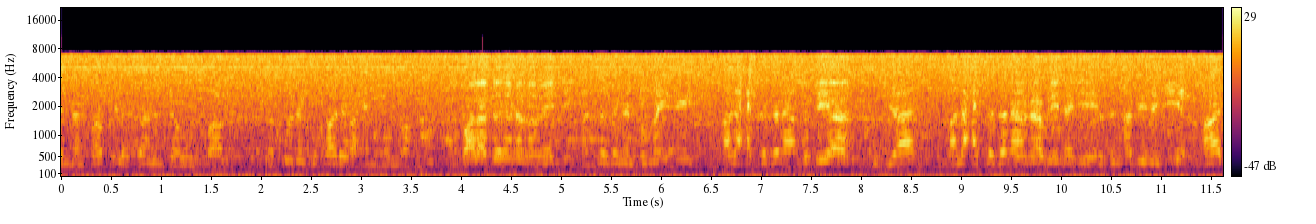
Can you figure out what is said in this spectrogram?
إن الباطل كان زهوقا يقول البخاري رحمه الله قال حدثنا الحميدي. حدثنا الحميدي قال حدثنا سفيان. سفيان قال حدثنا ابن أبي نجيح. ابن أبي نجيح قال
